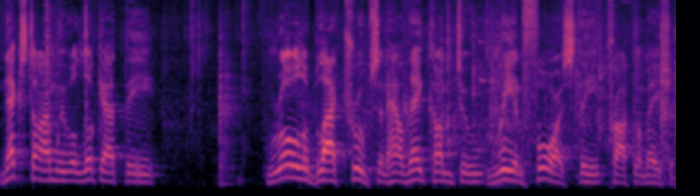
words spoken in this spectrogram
next time we will look at the role of black troops and how they come to reinforce the proclamation.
